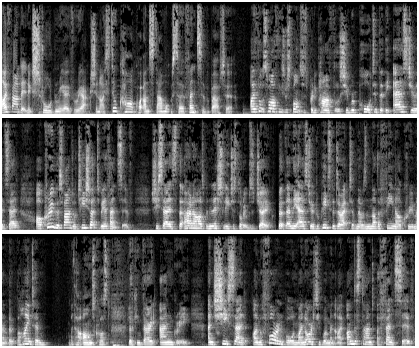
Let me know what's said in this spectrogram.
I found it an extraordinary overreaction. I still can't quite understand what was so offensive about it. I thought Swathi's response was pretty powerful. She reported that the air steward said, Our crew has found your t shirt to be offensive. She says that her and her husband initially just thought it was a joke, but then the air steward repeated the directive and there was another female crew member behind him with her arms crossed, looking very angry. And she said, I'm a foreign born minority woman. I understand offensive,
